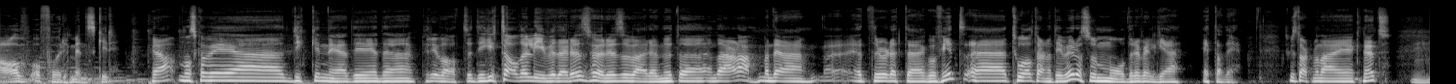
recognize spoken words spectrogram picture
av og for mennesker. Ja, nå skal vi eh, dykke ned i det private digitale livet deres. Høres verre ut eh, enn det er, da. Men det, jeg tror dette går fint. Eh, to alternativer, og så må dere velge ett av de. Skal vi starte med deg, Knut? Mm.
